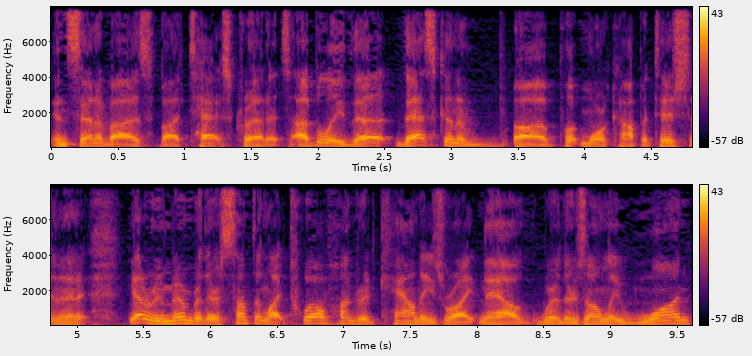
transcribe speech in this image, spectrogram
incentivized by tax credits. I believe that that's going to uh, put more competition in it. You got to remember, there's something like 1,200 counties right now where there's only one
